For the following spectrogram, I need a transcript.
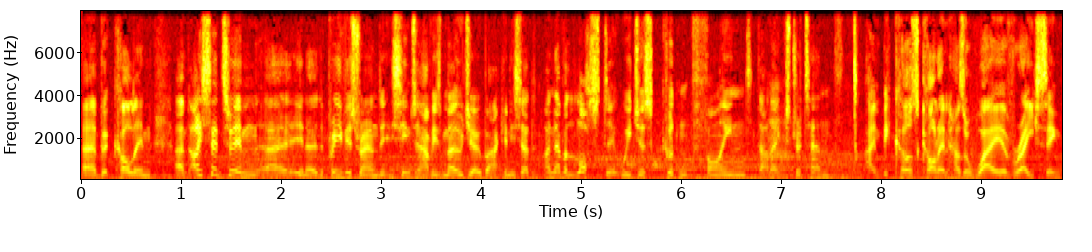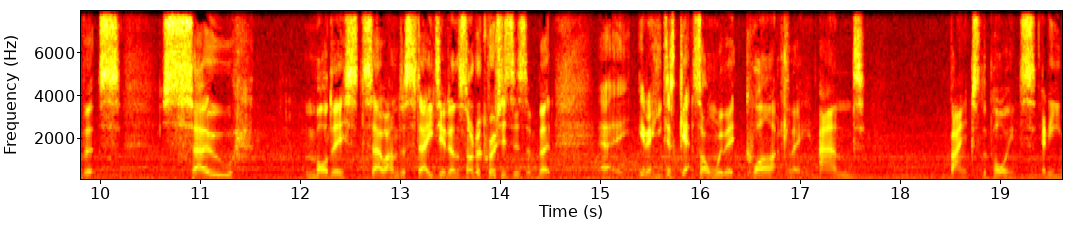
Uh, but Colin, and I said to him, uh, you know, the previous round, he seemed to have his mojo back, and he said, "I never lost it. We just couldn't find that mm. extra tenth." And because Colin has a way of racing that's so modest, so understated, and it's not a criticism, but uh, you know, he just gets on with it quietly and banks the points and he,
